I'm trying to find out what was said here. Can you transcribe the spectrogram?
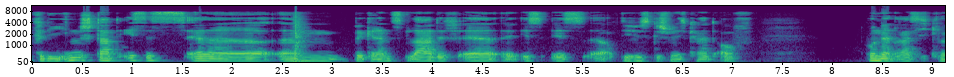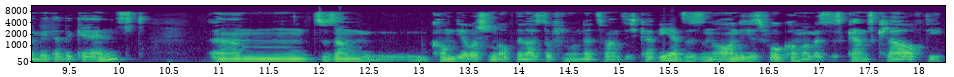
für die Innenstadt ist es äh, ähm, begrenzt Lade äh, ist ist äh, auf die Höchstgeschwindigkeit auf 130 Kilometer begrenzt. Ähm, zusammen kommen die aber schon auf eine Leistung von 120 kW. Also es ist ein ordentliches Vorkommen, aber es ist ganz klar auf die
